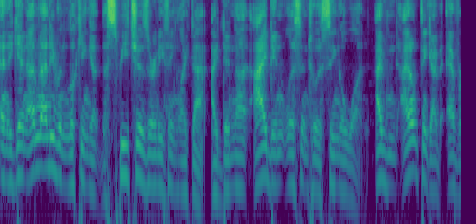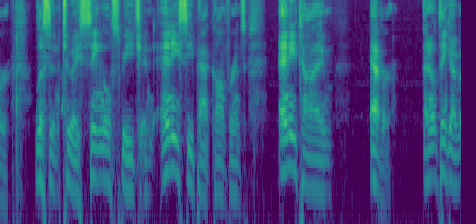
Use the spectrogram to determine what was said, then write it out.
and again, I'm not even looking at the speeches or anything like that. I did not. I didn't listen to a single one. I've. I don't think I've ever listened to a single speech in any CPAC conference, anytime, ever. I don't think I've.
